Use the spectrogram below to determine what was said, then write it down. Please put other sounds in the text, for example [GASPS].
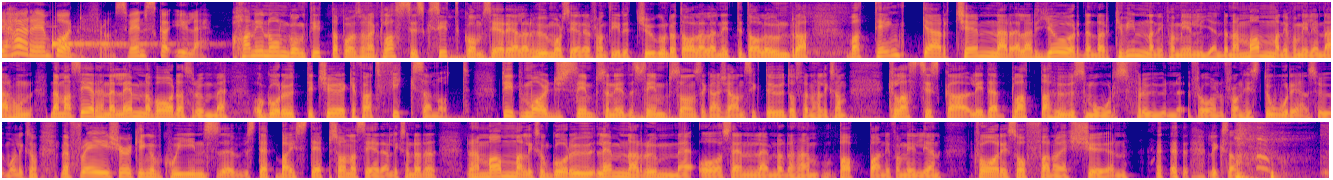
Det här är en podd från svenska YLE. Har ni någon gång tittat på en sån här klassisk sitcom-serie eller humorserie från tidigt 2000-tal eller 90-tal och undrat vad tänker, känner eller gör den där kvinnan i familjen, den här mamman i familjen, när, hon, när man ser henne lämna vardagsrummet och går ut till köket för att fixa något? Typ Marge Simpson i The Simpsons är kanske ansikte utåt för den här liksom klassiska, lite platta husmorsfrun från, från historiens humor. Liksom. Men Frasier, King of Queens, eh, Step by Step, sådana serier, liksom, där den, den här mamman liksom går ut, lämnar rummet och sen lämnar den här pappan i familjen kvar i soffan och är skön. [LAUGHS] liksom.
